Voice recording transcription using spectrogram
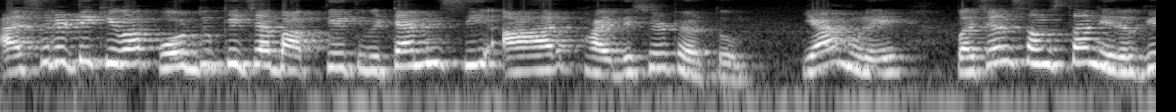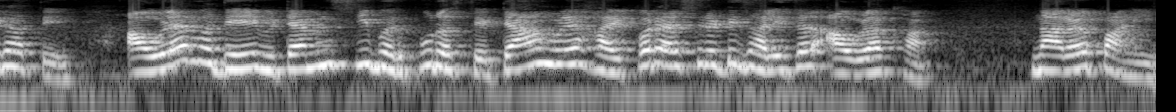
ॲसिडिटी किंवा पोटदुखीच्या बाबतीत विटॅमिन सी आहार फायदेशीर ठरतो. यामुळे पचनसंस्था निरोगी राहते. आवळ्यामध्ये व्हिटॅमिन सी भरपूर असते. त्यामुळे हायपर ॲसिडिटी झाली तर आवळा खा. नारळ पाणी.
